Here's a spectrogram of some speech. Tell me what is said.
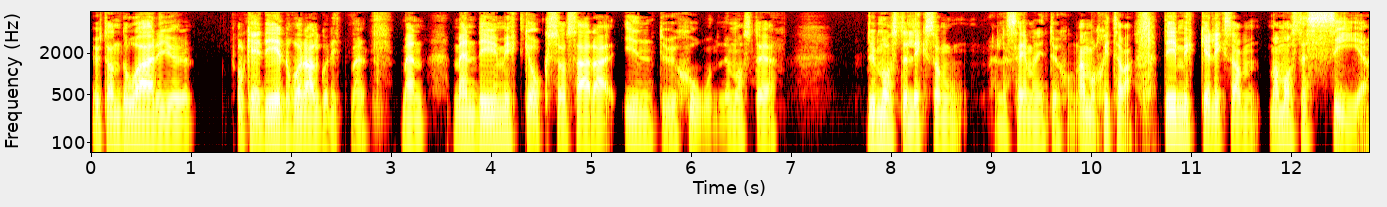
utan då är det ju Okej, det är några algoritmer, men, men det är ju mycket också så här intuition. Du måste, du måste liksom, eller säger man intuition? Ja, men skitsamma. Det är mycket liksom, man måste se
